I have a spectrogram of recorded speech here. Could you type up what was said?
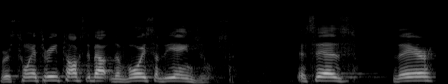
Verse 23 talks about the voice of the angels. It says there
